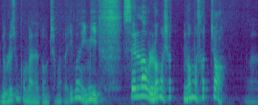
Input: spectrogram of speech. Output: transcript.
눌러준 것만 해도 엄청하다. 이분은 이미 셀럽을 넘어섰, 넘어섰죠. 아,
